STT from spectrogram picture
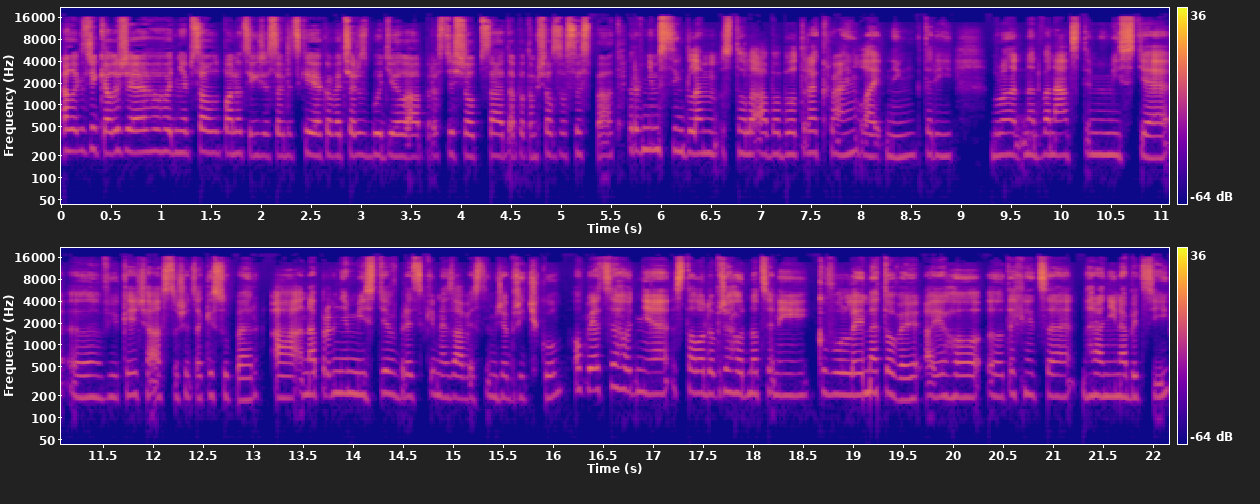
Alex říkal, že ho hodně psal po nocích, že se vždycky jako večer zbudil a prostě šel psát a potom šel zase spát. Prvním singlem z tohle alba bylo teda Crying Lightning, který byl na- na 12. místě eh, v UK charts, což je taky super. A na prvním místě v britském nezávislém žebříčku. Opět se hodně stalo dobře hodnocený kvůli Metovi a jeho eh, technice hraní na bicí,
